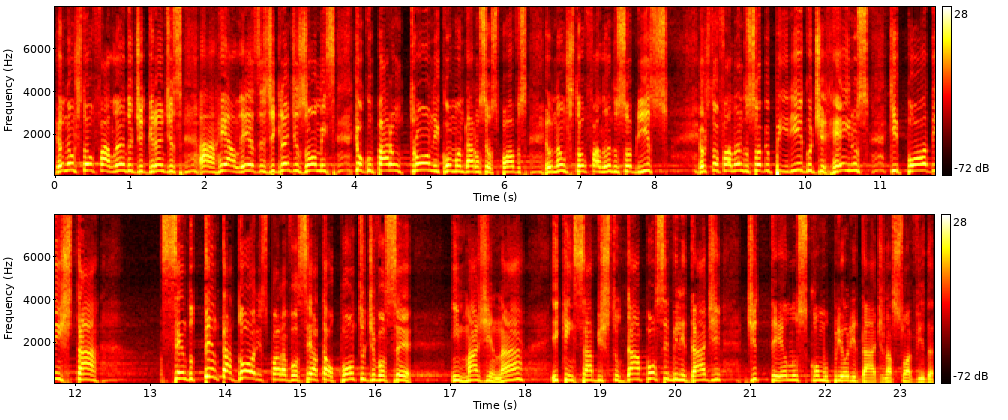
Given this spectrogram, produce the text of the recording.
eu não estou falando de grandes ah, realezas, de grandes homens que ocuparam o trono e comandaram seus povos. Eu não estou falando sobre isso. Eu estou falando sobre o perigo de reinos que podem estar sendo tentadores para você a tal ponto de você imaginar e, quem sabe, estudar a possibilidade de tê-los como prioridade na sua vida,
